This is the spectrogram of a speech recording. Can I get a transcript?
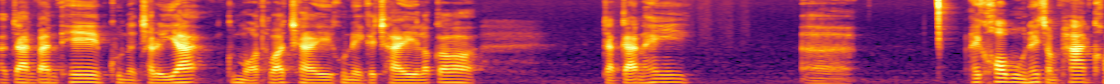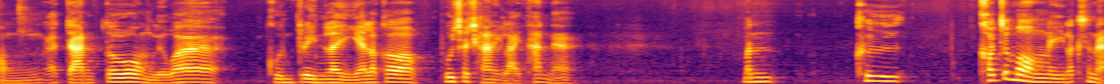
อาจารย์ปานเทพ คุณอัจฉริยะ คุณหมอธวัชชัย คุณเอกชัย แล้วก็จากการให้อ่อ ให้ข้อมูลให้สัมภาษณ์ของอาจารย์โต้งหรือว่าคุณตรินอะไรอย่างเงี้ยแล้วก็ผู้เชี่ยวชาญอีกหลายท่านนะมันคือเขาจะมองในลักษณะ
